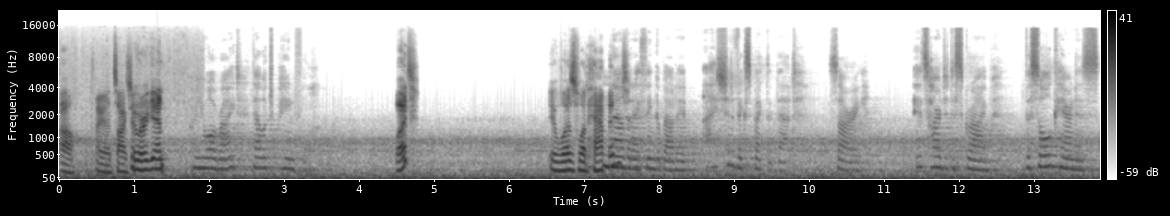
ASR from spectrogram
Oh, I gotta talk to her again. Are you alright? That looked painful. What? It was what happened? Now that I think about it, I should have expected that. Sorry. It's hard to describe. The Soul Cairn is.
